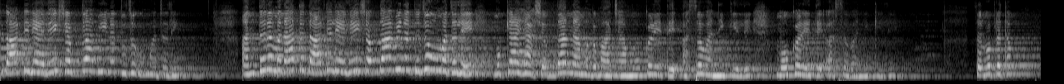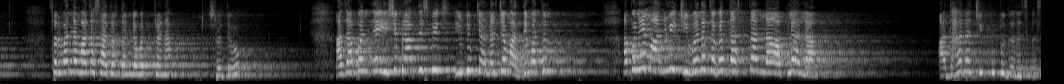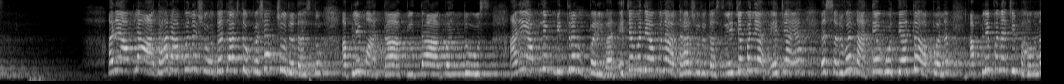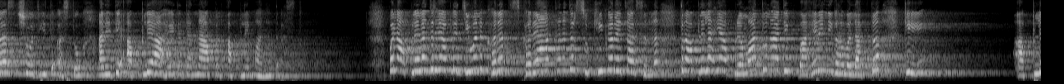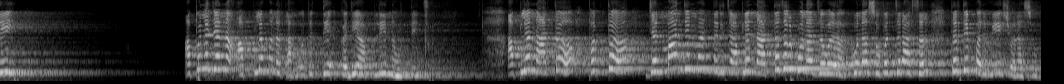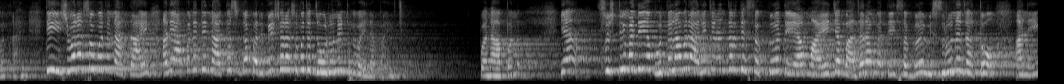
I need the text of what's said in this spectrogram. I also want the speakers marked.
Speaker 1: दाटलेले शब्दाविन तुझं उमजले. अंतरमनात दाटलेले शब्दाविन तुझं उमजले. मुक्या ह्या शब्दांना मग माझ्या मोकळे ते असवानी केले. मोकळे ते असवानी केले. सर्वप्रथम सर्वांना माझा सादर दंडवत प्रणाम. श्रोते हो आज आपण हे ईशप्राप्ती स्पीच यूट्यूब चॅनलच्या माध्यमातून आपण हे मानवी जीवन जगत असताना आपल्याला आधाराची खूप गरज असते. आणि आपला आधार आपण शोधत असतो कशात शोधत असतो? आपले माता पिता बंधूस आणि आपले मित्र परिवार याच्यामध्ये आपण आधार शोधत असतो. याच्या पण याच्या या सर्व नात्या गोत्यात आपण आपलेपणाची भावना शोधित असतो आणि ते आपले आहेत त्यांना आपण आपले मानत असतो. पण आपल्याला जर हे आपलं जीवन खरंच खऱ्या अर्थानं जर सुखी करायचं असेल ना तर आपल्याला ह्या भ्रमातून आधी बाहेर निघावं लागतं की आपले आपण ज्यांना आपलं म्हणत आहोत ते कधी आपले नव्हतेच. आपलं नातं फक्त जन्मांजन्मांतरीचं आपलं नातं जर कोणाजवळ कोणासोबत जर असेल तर ते परमेश्वरासोबत आहे. ते ईश्वरासोबत नातं आहे आणि आपण ते नातंसुद्धा परमेश्वरासोबत जोडून ठेवायला पाहिजे. पण आपण या सृष्टीमध्ये या भूतलावर आल्याच्यानंतर ते सगळं ते या मायेच्या बाजारामध्ये सगळं विसरून जातो आणि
